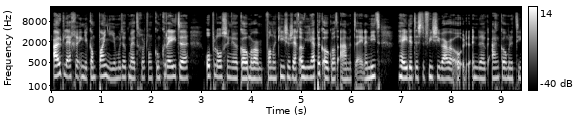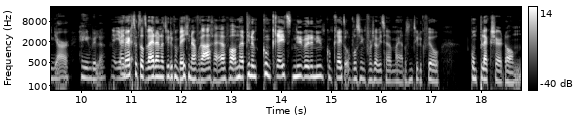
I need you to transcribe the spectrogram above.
uitleggen in je campagne. Je moet ook met soort van concrete oplossingen komen waarvan een kiezer zegt: Oh, hier heb ik ook wat aan meteen. En niet, hey, dit is de visie waar we in de aankomende tien jaar heen willen. Ja, je merkt ook dat wij daar natuurlijk een beetje naar vragen. Hè? Van heb je een concreet, nu willen nu een concrete oplossing voor zoiets hebben. Maar ja, dat is natuurlijk veel complexer dan,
